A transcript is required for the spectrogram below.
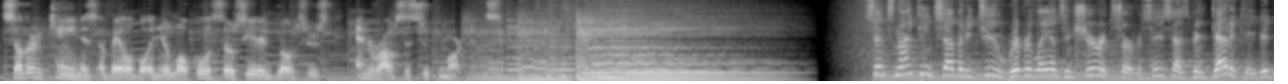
Southern cane is available in your local Associated Grocers and Rouse's supermarkets. Since 1972, Riverlands Insurance Services has been dedicated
